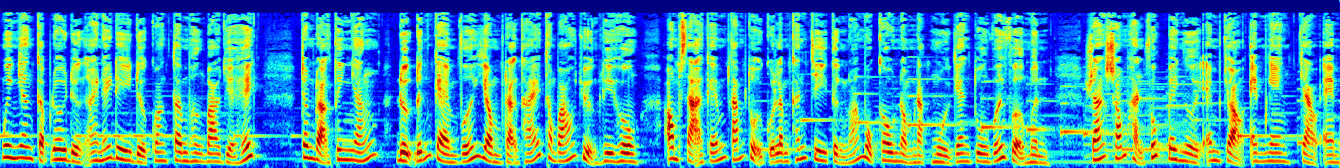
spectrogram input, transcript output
nguyên nhân cặp đôi đường ai nấy đi được quan tâm hơn bao giờ hết. Trong đoạn tin nhắn được đính kèm với dòng trạng thái thông báo chuyện ly hôn, ông xã kém 8 tuổi của Lâm Khánh Chi từng nói một câu nồng nặc mùi gan tuông với vợ mình. Ráng sống hạnh phúc bên người em chọn em ngang, chào em.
